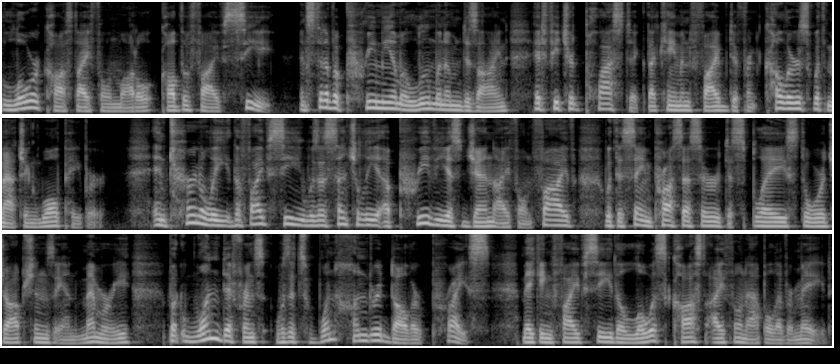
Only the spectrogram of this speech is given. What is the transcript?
lower cost iPhone model called the 5C. Instead of a premium aluminum design, it featured plastic that came in five different colors with matching wallpaper. Internally, the 5C was essentially a previous gen iPhone 5 with the same processor, display, storage options, and memory, but one difference was its $100 price, making 5C the lowest cost iPhone Apple ever made.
